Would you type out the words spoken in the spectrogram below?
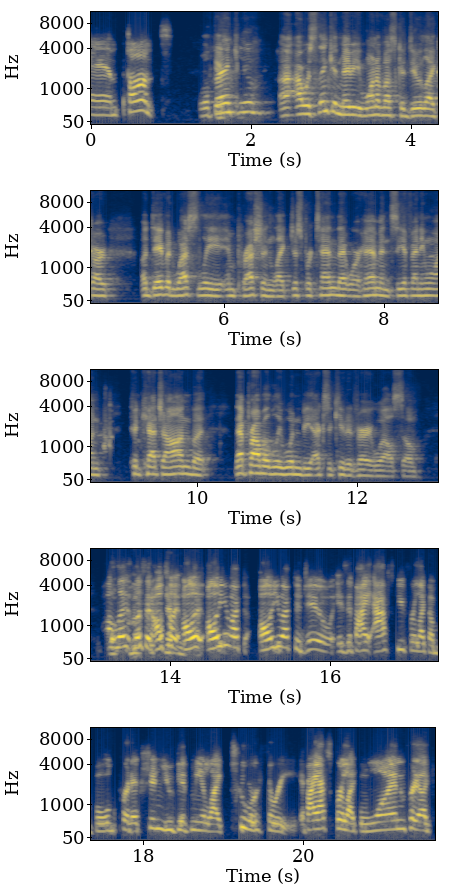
am pumped. Well, thank you. I, I was thinking maybe one of us could do like our a David Wesley impression, like just pretend that we're him and see if anyone could catch on, but that probably wouldn't be executed very well. So well, listen, I'll tell you all, all you have to all you have to do is if I ask you for like a bold prediction, you give me like two or three. If I ask for like one pretty like,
